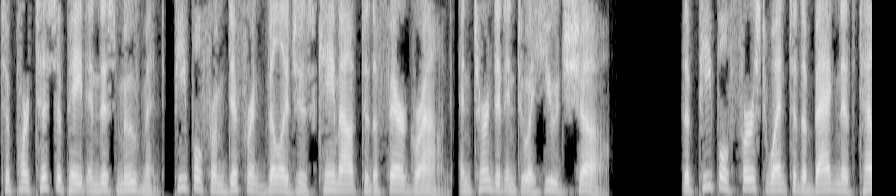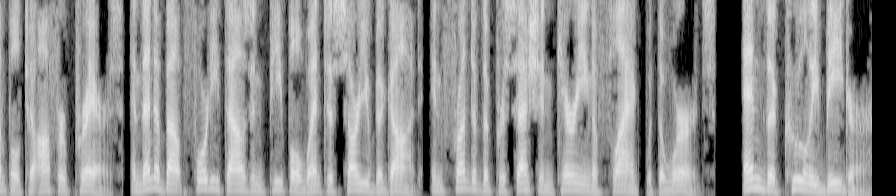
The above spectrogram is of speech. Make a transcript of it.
To participate in this movement, people from different villages came out to the fair ground, and turned it into a huge show. The people first went to the Bagnath temple to offer prayers, and then about 40,000 people went to Saryu Bagad, in front of the procession carrying a flag, with the words, "'End the Kuli Bigar'".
